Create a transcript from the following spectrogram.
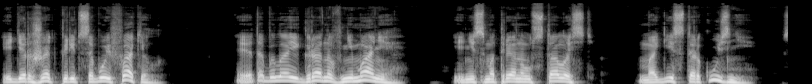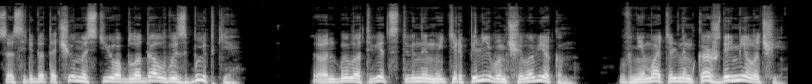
и держать перед собой факел. Это была игра на внимание, и, несмотря на усталость, магистр кузни сосредоточенностью обладал в избытке. Он был ответственным и терпеливым человеком, внимательным каждой мелочи.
